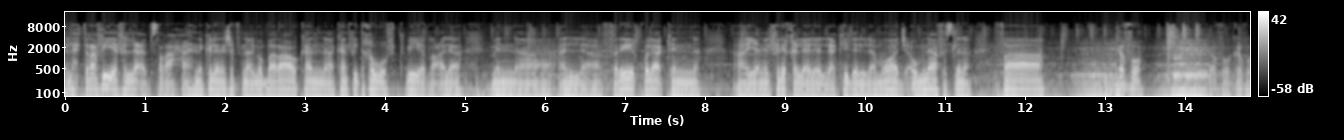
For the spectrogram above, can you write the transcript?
الاحترافية في اللعب صراحة. إحنا كلنا شفنا المباراة وكان كان في تخوف كبير على من الفريق ولكن يعني الفريق أكيد المواجه أو منافس لنا. ف كفو. كفو كفو.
